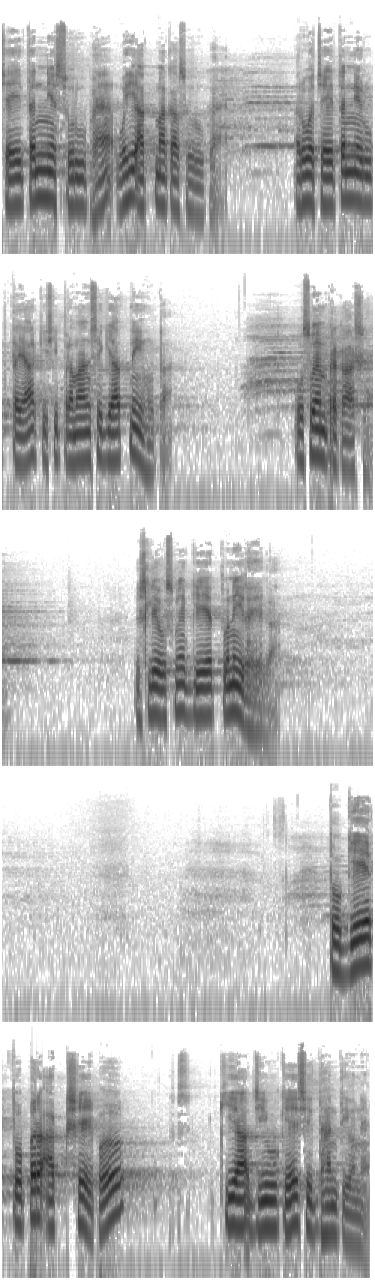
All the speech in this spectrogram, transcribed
चैतन्य स्वरूप है, वही आत्मा का स्वरूप है। और वह चैतन्य रूपतया किसी प्रमाण से ज्ञात नहीं होता। वो स्वयं प्रकाश है। इसलिए उसमें ज्ञेयत्व नहीं रहेगा। तो ज्ञेयत्व पर आक्षेप किया जीव के सिद्धांतियों ने।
